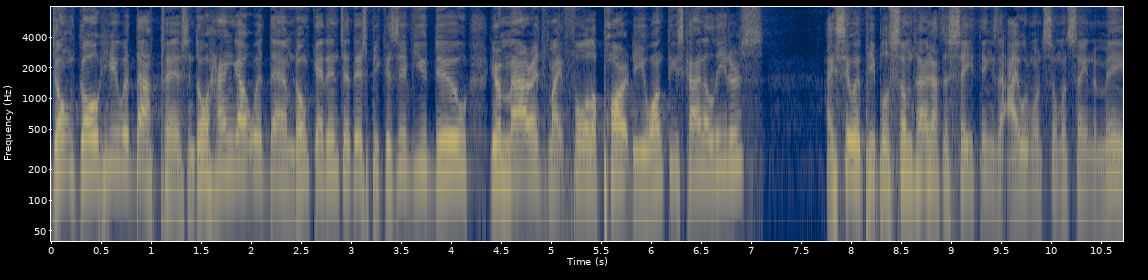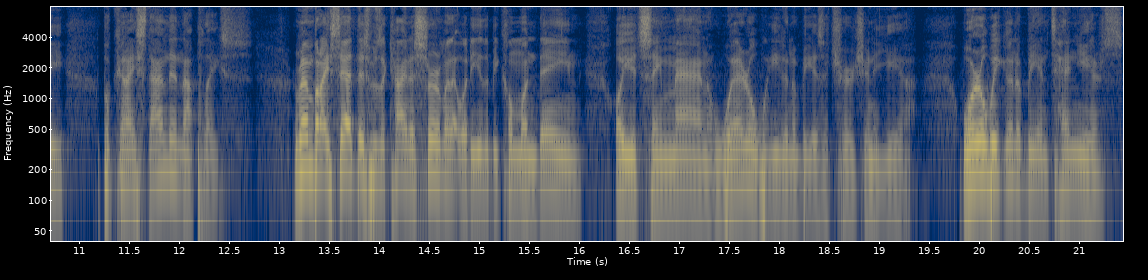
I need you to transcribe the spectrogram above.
Don't go here with that person. Don't hang out with them. Don't get into this because if you do, your marriage might fall apart. Do you want these kind of leaders? I sit with people sometimes I have to say things that I would want someone saying to me, but can I stand in that place? Remember, I said this was a kind of sermon that would either become mundane or you'd say, man, where are we going to be as a church in a year? Where are we going to be in 10 years?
